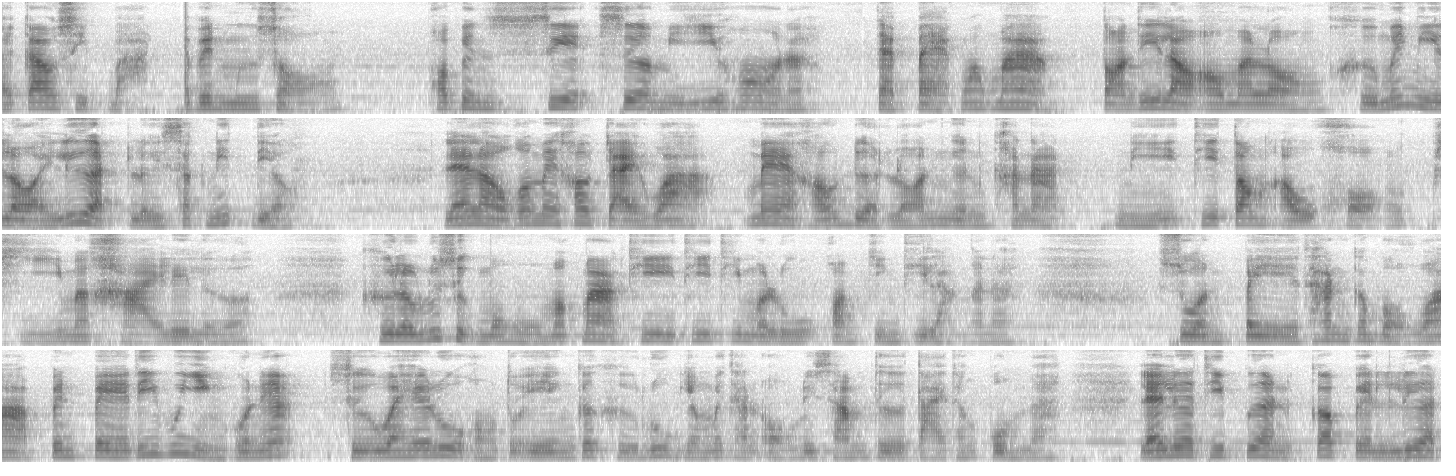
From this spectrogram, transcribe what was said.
690 บาท แต่เป็นมือสองเพราะเป็นเสื้อเสื้อมียี่ห้อนะ แต่แปลกมากๆ ตอนที่เราเอามาลองคือไม่มีรอยเลือดเลยสักนิดเดียว และเราก็ไม่เข้าใจว่าแม่เขาเดือดร้อนเงินขนาดนี้ที่ต้องเอาของผีมาขายเลยเหรอคือเรารู้สึกโมโหมากๆที่ที่ที่มารู้ความจริงทีหลังอะนะ ส่วนเปย์ท่านก็บอกว่าเป็นเปย์ที่ผู้หญิงคนนี้ซื้อไว้ให้ลูกของตัวเองก็คือลูกยังไม่ทันออกด้วยซ้ำเธอตายทั้งกลมนะและเลือดที่เปื้อนก็เป็นเลือด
